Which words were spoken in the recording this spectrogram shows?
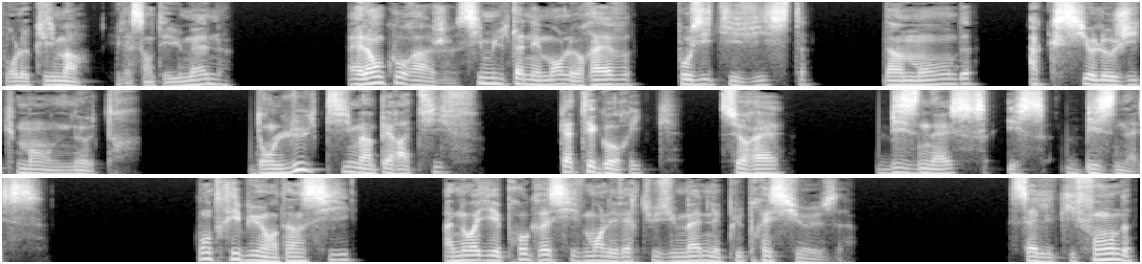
pour le climat et la santé humaine, elle encourage simultanément le rêve positiviste d'un monde axiologiquement neutre, dont l'ultime impératif, catégorique, serait Business is business, contribuant ainsi à noyer progressivement les vertus humaines les plus précieuses. Celles qui fondent,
